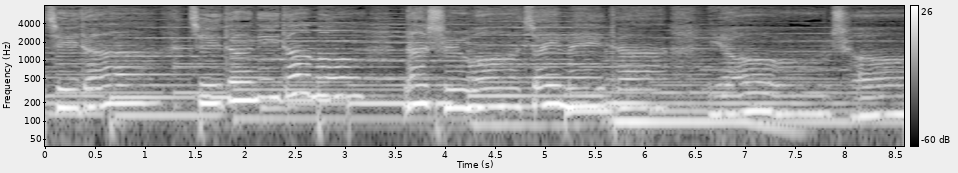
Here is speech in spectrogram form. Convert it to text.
记得记得你的梦那是我最美的忧愁。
